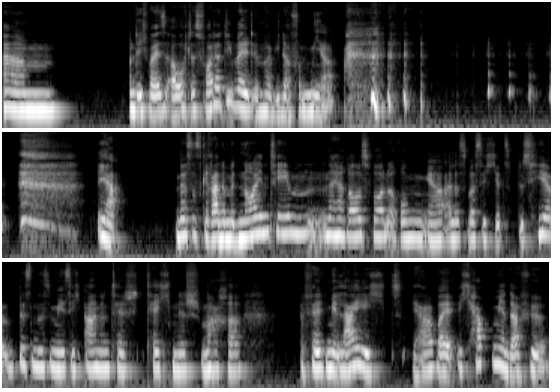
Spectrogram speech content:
Ähm, und ich weiß auch, das fordert die Welt immer wieder von mir. ja, das ist gerade mit neuen Themen eine Herausforderung. Ja, alles, was ich jetzt bisher businessmäßig ahnentechnisch mache, fällt mir leicht. Ja, weil ich habe mir dafür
